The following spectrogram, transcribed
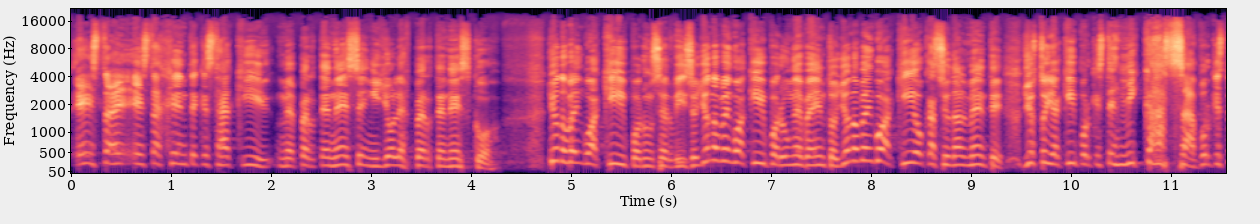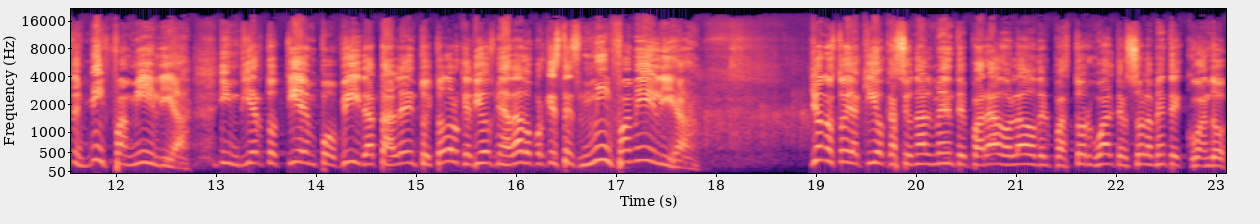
Esta, esta gente que está aquí me pertenecen y yo les pertenezco. Yo no vengo aquí por un servicio, yo no vengo aquí por un evento, yo no vengo aquí ocasionalmente. Yo estoy aquí porque esta es mi casa, porque esta es mi familia. Invierto tiempo, vida, talento y todo lo que Dios me ha dado porque esta es mi familia. Yo no estoy aquí ocasionalmente parado al lado del pastor Walter solamente cuando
